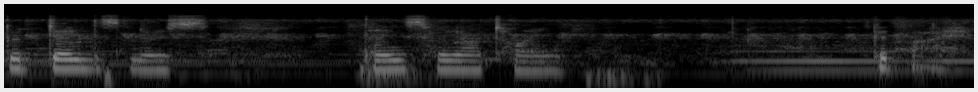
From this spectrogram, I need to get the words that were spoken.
Good day, listeners. Thanks for your time. Goodbye.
